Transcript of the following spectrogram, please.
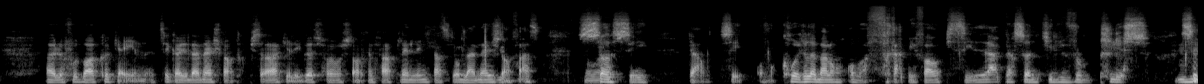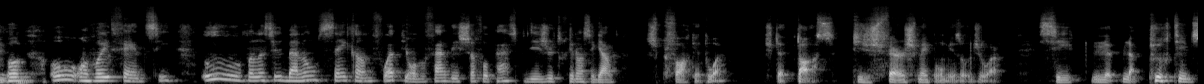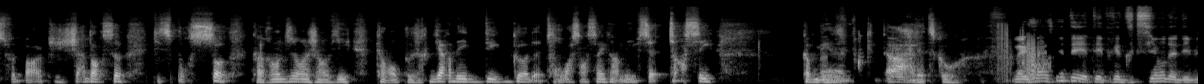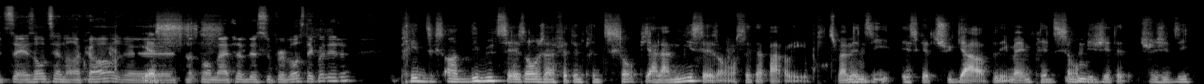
euh, le football cocaïne. Tu sais, quand il y a de la neige partout, puis ça que les gars sont juste en train de faire plein de lignes parce qu'ils ont de la neige d'en face. Ça, c'est, regarde, c'est, on va courir le ballon, on va frapper fort, puis c'est la personne qui le veut le plus. C'est mm-hmm. pas, oh, on va être fancy, oh, on va lancer le ballon 50 fois, puis on va faire des shuffle pass, puis des jeux truqués. Non, c'est, regarde, je suis plus fort que toi, je te tasse, puis je fais un chemin pour mes autres joueurs c'est la pureté du football. Puis j'adore ça. Puis c'est pour ça qu'en rendu en janvier, quand on peut regarder des gars de 350 livres se tasser comme des. Ah, let's go. est-ce que tes, prédictions de début de saison tiennent encore? Euh, ton match-up de Super Bowl, c'était quoi déjà? en début de saison, j'avais fait une prédiction, puis à la mi-saison, on s'était parlé. Puis tu m'avais mm-hmm. dit, est-ce que tu gardes les mêmes prédictions? Mm-hmm. Puis j'ai dit,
